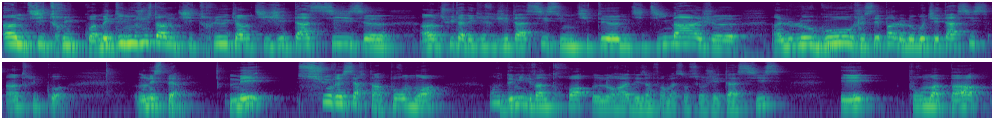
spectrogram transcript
un petit truc, quoi. Mettez-nous juste un petit truc, un petit GTA 6, euh, un tweet avec GTA 6, une petite, une petite image, un logo, je sais pas, le logo de GTA 6, un truc quoi. On espère. Mais sûr et certain, pour moi, en 2023, on aura des informations sur GTA 6. Et pour ma part,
